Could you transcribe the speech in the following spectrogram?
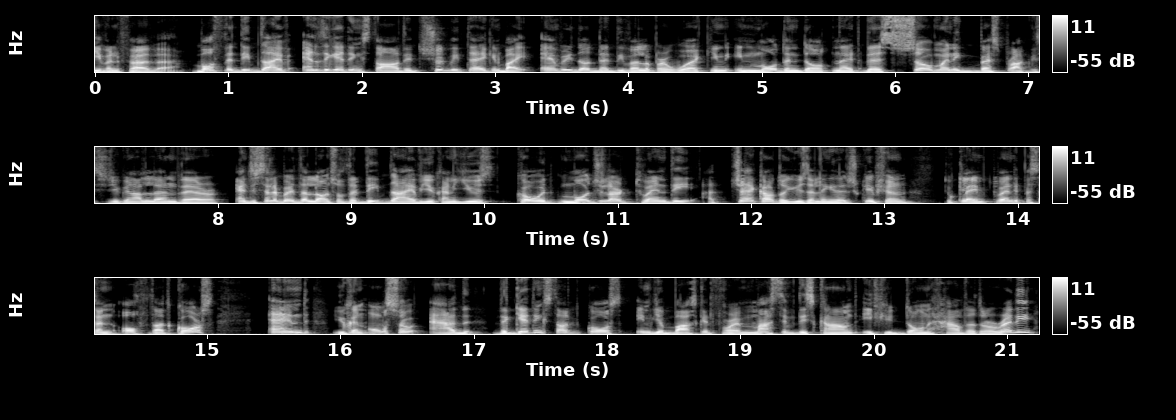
even further. Both the deep dive and the getting started should be taken by every .NET developer working in modern .NET. There's so many best practices you're gonna learn there. And to celebrate the launch of the deep dive, you can use code modular20 at checkout or use a link in the description to claim 20% off that course. And you can also add the getting started course in your basket for a massive discount if you don't have that already.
